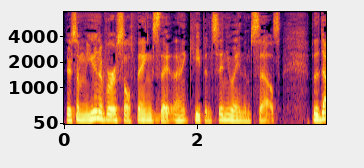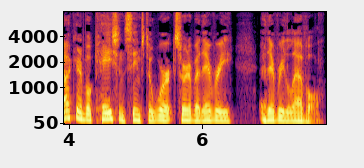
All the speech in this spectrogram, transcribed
there's some universal things that I think keep insinuating themselves. But the doctrine of vocation seems to work sort of at every, at every level.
